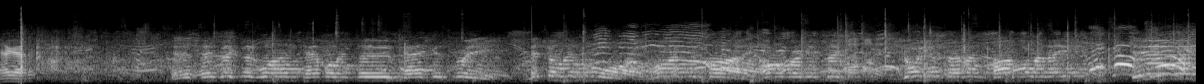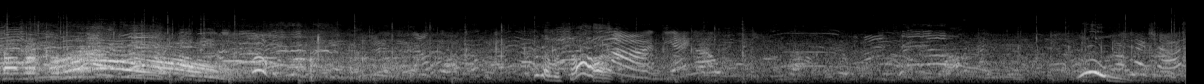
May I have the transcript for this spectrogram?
I got it. It is Hendrickson one, Campbell in two, Cash in three, Mitchell in four, Lawrence in five, Hallberg in six, Georgia seven, Boswell in eight. Here comes the! Look at Rashad. Come on, Diego. Woo!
